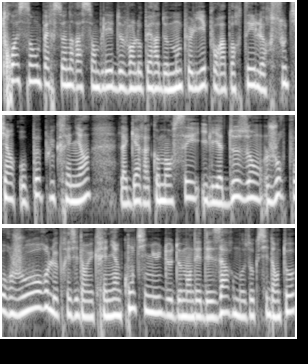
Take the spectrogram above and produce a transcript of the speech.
300 personnes rassemblées devant l'opéra de Montpellier pour apporter leur soutien au peuple ukrainien. La guerre a commencé il y a deux ans, jour pour jour. Le président ukrainien continue de demander des armes aux Occidentaux.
